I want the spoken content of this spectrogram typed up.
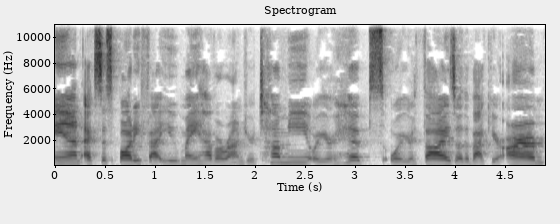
and excess body fat you may have around your tummy or your hips or your thighs or the back of your arm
